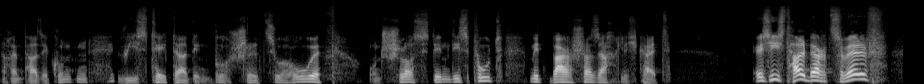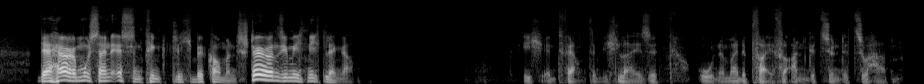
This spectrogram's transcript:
Nach ein paar Sekunden wies Theta den Burschel zur Ruhe und schloss den Disput mit barscher Sachlichkeit. Es ist halber zwölf, der Herr muss sein Essen pünktlich bekommen. Stören Sie mich nicht länger. Ich entfernte mich leise, ohne meine Pfeife angezündet zu haben.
